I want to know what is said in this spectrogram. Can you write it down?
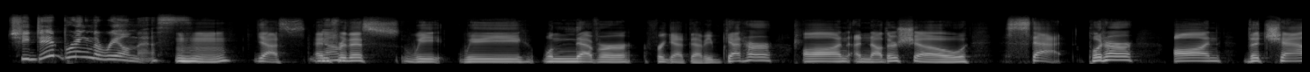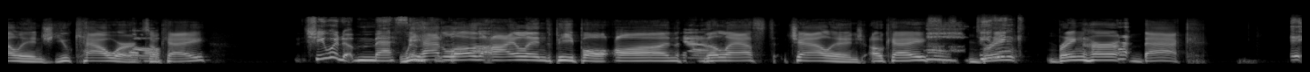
she did bring the realness. hmm Yes. And Yeah. for this, we we will never forget Debbie. Get her on another show. Stat. Put her on the challenge. You cowards. Oh. Okay. She would mess. We had Love up. Island people on Yeah. the last challenge. Okay. Bring think? bring her back. i-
